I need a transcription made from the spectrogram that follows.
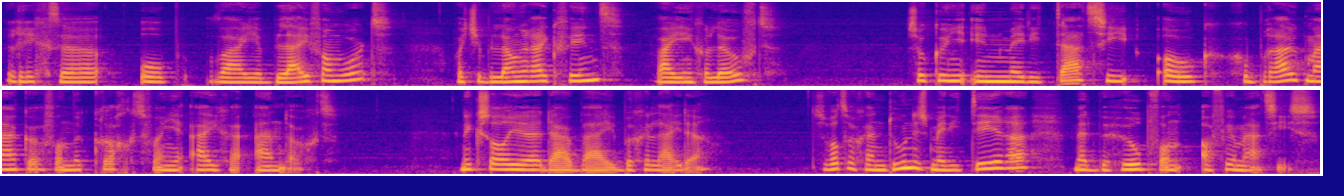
richten op waar je blij van wordt, wat je belangrijk vindt, waar je in gelooft. Zo kun je in meditatie ook gebruik maken van de kracht van je eigen aandacht. Ik zal je daarbij begeleiden. Dus wat we gaan doen is mediteren met behulp van affirmaties.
